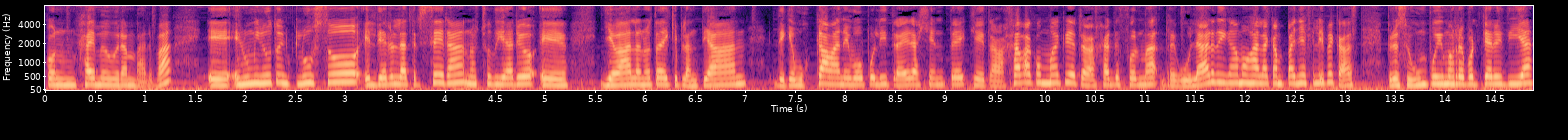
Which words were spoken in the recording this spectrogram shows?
con Jaime Durán Barba. en un minuto incluso el diario La Tercera, nuestro diario, eh, llevaba la nota de que planteaban, de que buscaban Evópoli traer a gente que trabajaba con Macri a trabajar de forma regular, digamos, a la campaña de Felipe Cast, pero según pudimos reportear hoy día,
